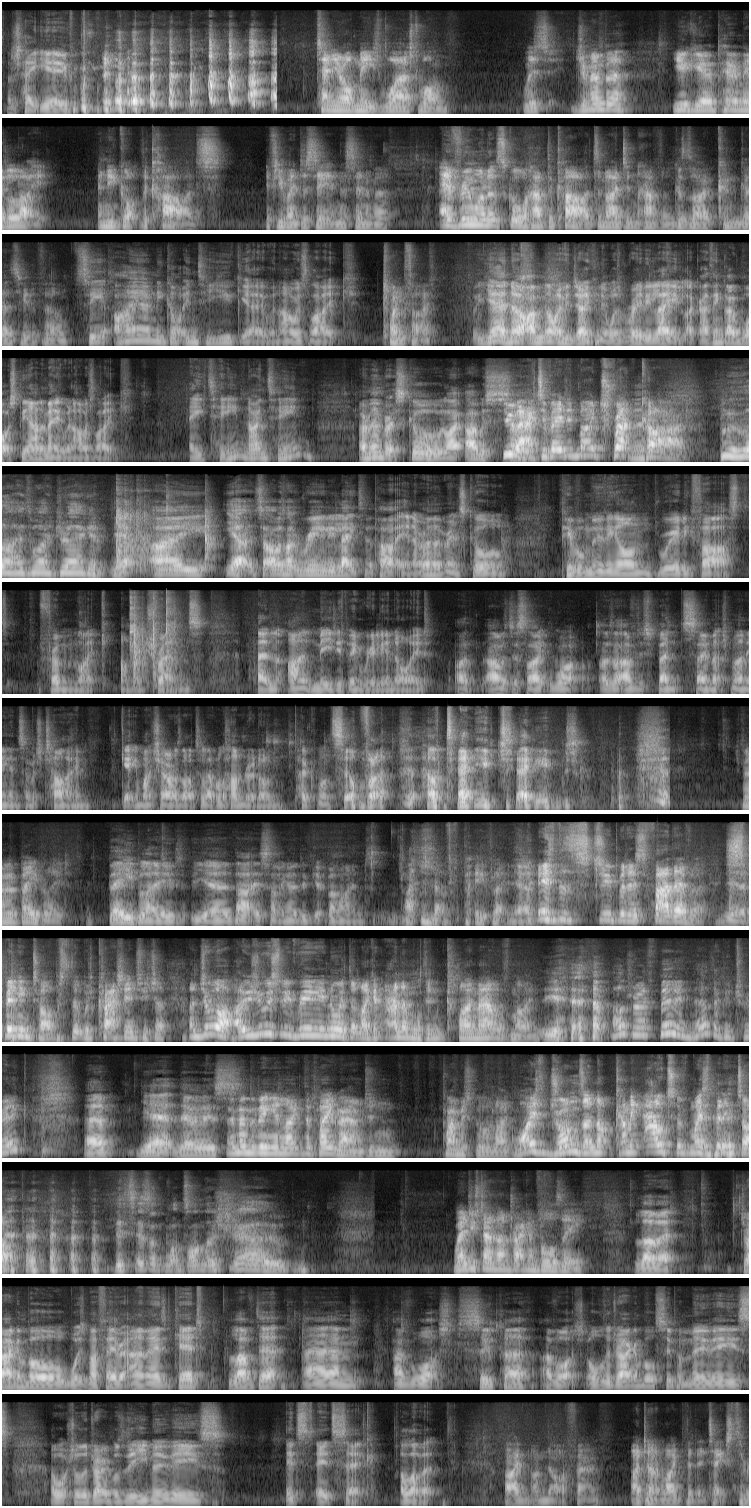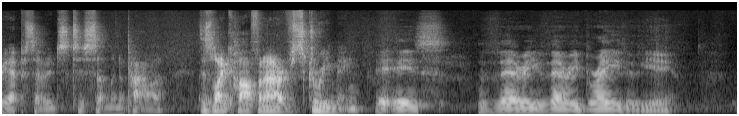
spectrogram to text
I just hate you. Ten year old me's worst one was. Do you remember Yu-Gi-Oh! Pyramid of Light? And you got the cards if you went to see it in the cinema. Everyone at school had the cards, and I didn't have them because I couldn't go and see the film. See, I only got into Yu-Gi-Oh when I was like Twenty-five. yeah, no, I'm not even joking. It was really late. Like, I think I watched the anime when I was like 18, 19. I remember at school, like, I was so. You activated my trap mm. card. Blue eyes white dragon. Yeah, I yeah. So I was like really late to the party, and I remember in school, people moving on really fast from like unknown trends, and I, me just being really annoyed. I, I was just like, what? I was like, I've just spent so much money and so much time getting my Charizard to level 100 on Pokemon Silver. How dare you change? Remember Beyblade? Beyblade, yeah, that is something I did get behind. I love Beyblade. Yeah. It's the stupidest fad ever. Yeah. Spinning tops that would crash into each other. And do you know what? I was used to be really annoyed that like an animal didn't climb out of mine. Yeah, ultra spinning. That's a good trick. Um, yeah, there was. I remember being in like the playground in primary school, like, why is Dranzer not coming out of my spinning top? This isn't what's on the show. Where do you stand on Dragon Ball Z? Love it. Dragon Ball was my favorite anime as a kid. Loved it. Um, I've watched Super. I've watched all the Dragon Ball Super movies. I watched all the Dragon Ball Z movies. It's it's sick. I love it. I'm, I'm not a fan. I don't like that it takes three episodes to summon a power. There's like half an hour of screaming. It is very very brave of you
